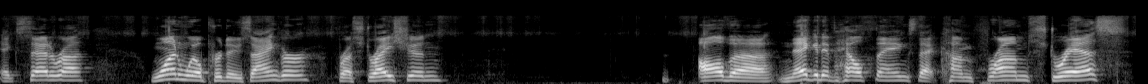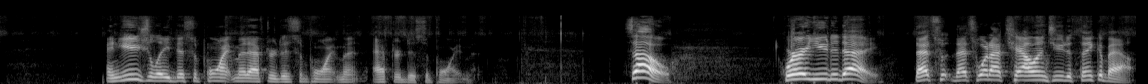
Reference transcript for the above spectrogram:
etc. One will produce anger, frustration, all the negative health things that come from stress, and usually disappointment after disappointment after disappointment. So, where are you today? That's, that's what I challenge you to think about.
